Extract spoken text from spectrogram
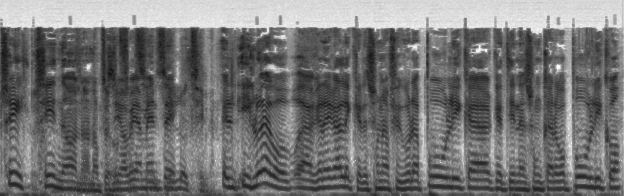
Sí, sí, no, no, no, pues O sí, sea, sí, obviamente. sí lo exhiben. El- y luego, agrégale que eres una figura pública, que tienes un cargo público,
